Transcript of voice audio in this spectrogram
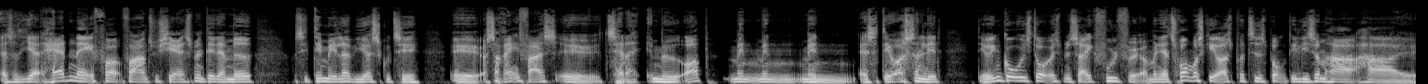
altså jeg hatten af for, for entusiasmen, det der med at sige, det melder vi os sgu til. Øh, og så rent faktisk øh, tage dig møde op, men, men, men altså det er jo også sådan lidt, det er jo ikke en god historie, hvis man så ikke fuldfører, men jeg tror måske også på et tidspunkt, det ligesom har, har øh,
